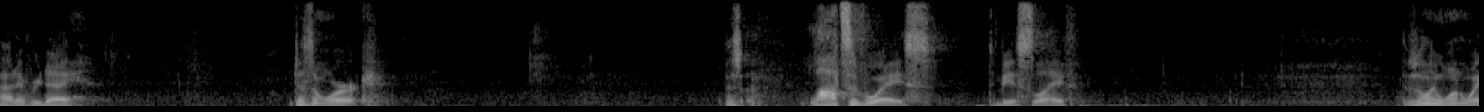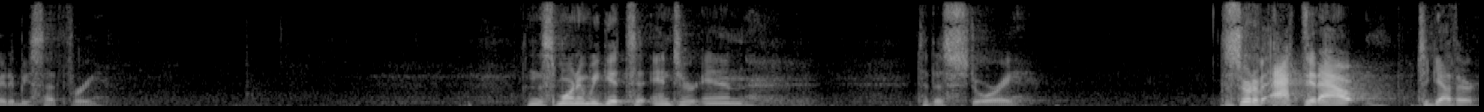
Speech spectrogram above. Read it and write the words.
about every day. It doesn't work. There's lots of ways to be a slave. There's only one way to be set free. And this morning we get to enter in to this story, to sort of act it out together.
